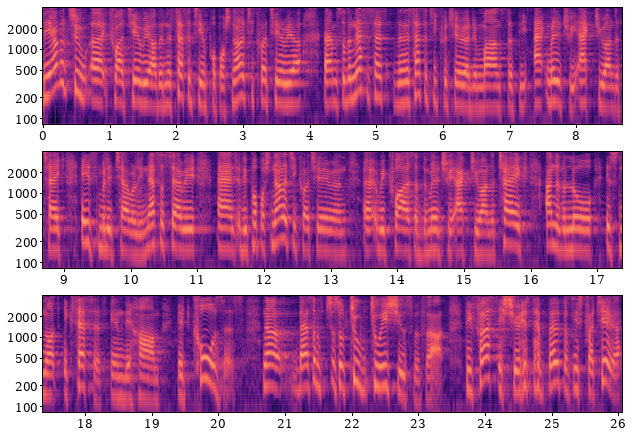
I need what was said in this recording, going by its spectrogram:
The other two uh, criteria are the necessity and proportionality criteria. Um, so the, necess the, necessity criteria demands that the act, military act you undertake is militarily necessary, and the proportionality criterion uh, requires that the military act you undertake under the law is not excessive in the harm it causes. Now, there are sort of, sort of two, two issues with that. The first issue is that both of these criteria,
